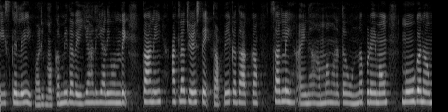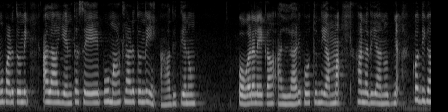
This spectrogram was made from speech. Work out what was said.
తీసుకెళ్ళి వాడి ముఖం మీద వెయ్యాలి అని ఉంది. కానీ అట్లా చేస్తే తప్పే కదా అక్క. సర్లే అయినా అమ్మ మనతో ఉన్నప్పుడేమో మూగనోము పడుతుంది. అలా ఎంతసేపు మాట్లాడుతుంది ఆదిత్యను? పొగడలేక అల్లాడిపోతుంది అమ్మ అన్నది అనుజ్ఞ. కొద్దిగా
